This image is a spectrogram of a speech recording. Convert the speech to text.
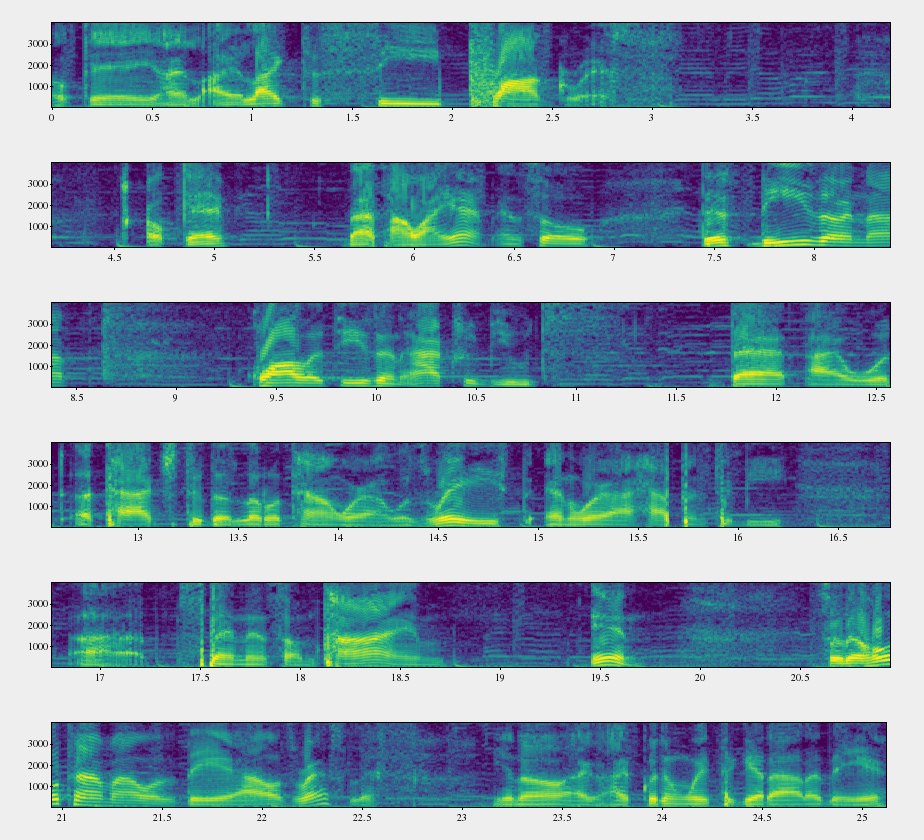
Okay? I, I like to see progress. Okay? That's how I am. And so this these are not qualities and attributes that I would attach to the little town where I was raised and where I happen to be uh, spending some time in. So the whole time I was there, I was restless. You know, I, I couldn't wait to get out of there.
